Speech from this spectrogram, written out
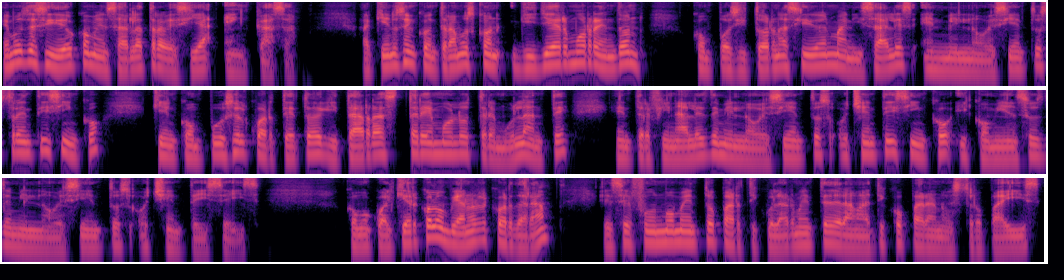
hemos decidido comenzar la travesía en casa. Aquí nos encontramos con Guillermo Rendón, compositor nacido en Manizales en 1935, quien compuso el cuarteto de guitarras Trémolo Tremulante entre finales de 1985 y comienzos de 1986. Como cualquier colombiano recordará, ese fue un momento particularmente dramático para nuestro país,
